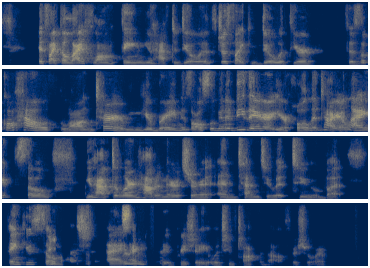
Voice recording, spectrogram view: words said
it's like a lifelong thing you have to deal with, just like you deal with your physical health long term. Your brain is also going to be there your whole entire life. So you have to learn how to nurture it and tend to it too. But thank you so much. I, I really appreciate what you've talked about for sure.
